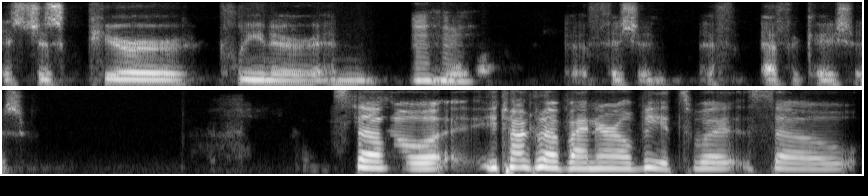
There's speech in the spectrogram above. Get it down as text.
it's just pure, cleaner, and mm-hmm. more efficient, eff- efficacious. So you talked about binaural beats. What? So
